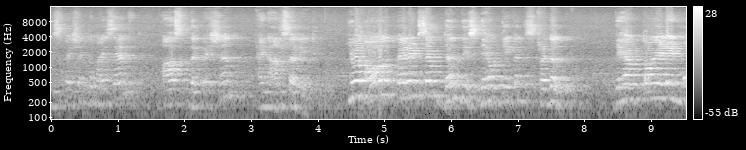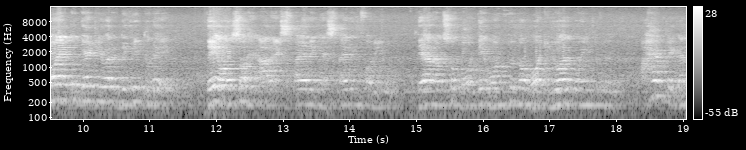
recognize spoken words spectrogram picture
this question to myself, ask the question and answer it. Your all parents have done this, they have taken struggle. They have toiled and moiled to get your degree today. They also are aspiring, aspiring for you. They are also, what they want to know what you are going to do. I have taken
